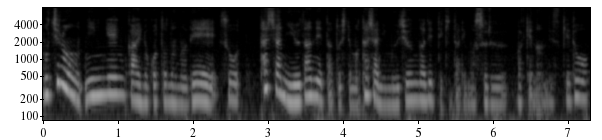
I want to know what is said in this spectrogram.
もちろん人間界のことなのでそう他者に委ねたとしても他者に矛盾が出てきたりもするわけなんですけど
